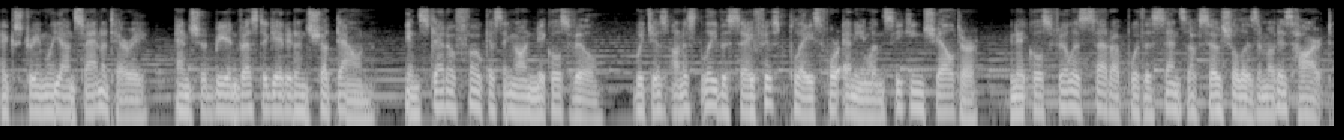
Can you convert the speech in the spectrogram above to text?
extremely unsanitary, and should be investigated and shut down, instead of focusing on Nickelsville, which is honestly the safest place for anyone seeking shelter. Nickelsville is set up with a sense of socialism at its heart.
